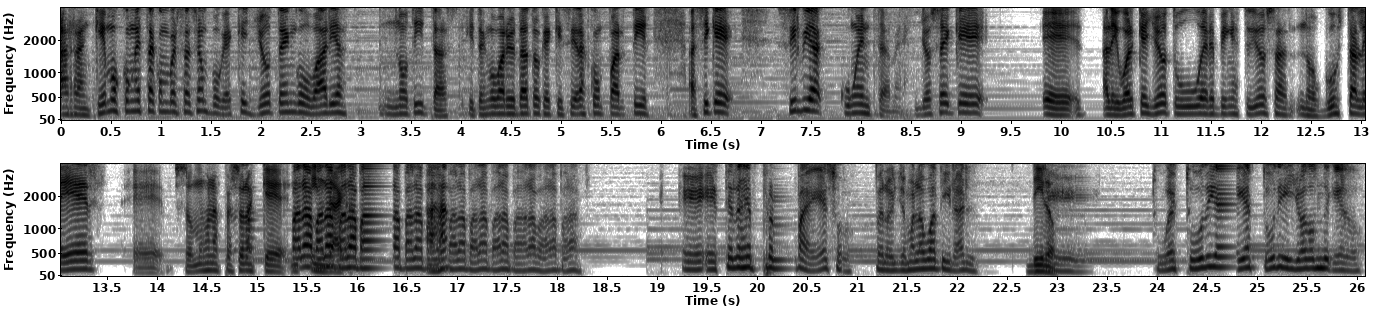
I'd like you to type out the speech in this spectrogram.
arranquemos con esta conversación porque es que yo tengo varias notitas y tengo varios datos que quisieras compartir. Así que Silvia, cuéntame. Yo sé que eh, al igual que yo, tú eres bien estudiosa, nos gusta leer, eh, somos unas personas que... Para, para, para, para, para, para, para, para, para, para, para, para. Eh, este no es el problema para eso, pero yo me la voy a tirar. Dilo. Eh, tú estudias y estudias y yo a dónde quedo.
